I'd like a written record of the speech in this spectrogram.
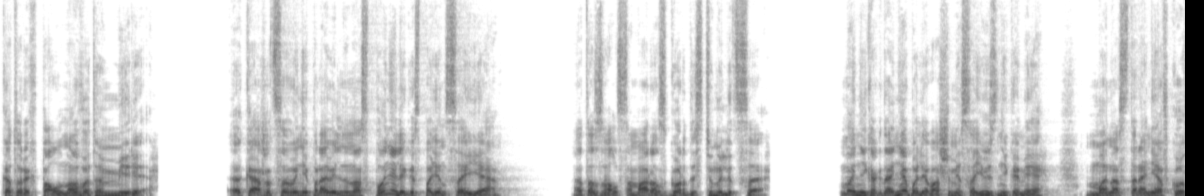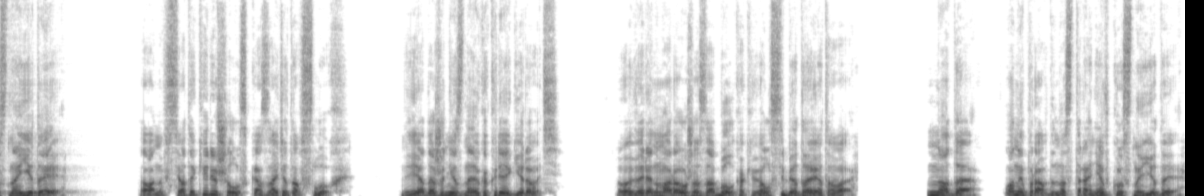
которых полно в этом мире. «Кажется, вы неправильно нас поняли, господин Сэйя», — отозвался Мара с гордостью на лице. Мы никогда не были вашими союзниками. Мы на стороне вкусной еды!» Он всё-таки решил сказать это вслух. Я даже не знаю, как реагировать. Уверен, Мара уже забыл, как вел себя до этого. Но да, он и правда на стороне вкусной еды.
